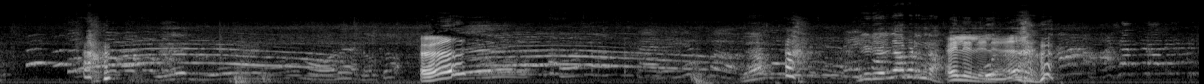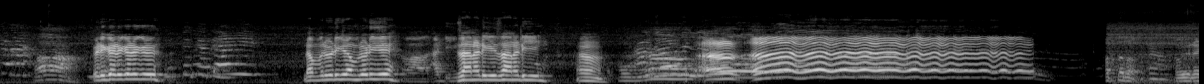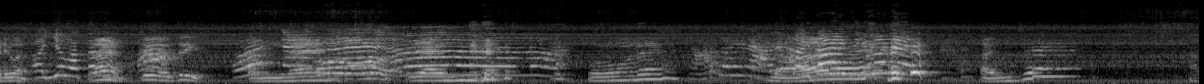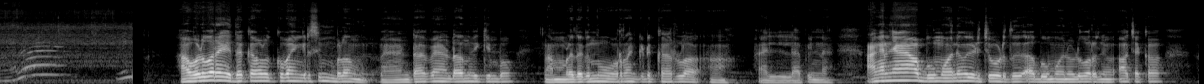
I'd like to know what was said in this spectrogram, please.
ഏ? ഇല്ല ഇല്ല ഇല്ല. എടുക്ക എടുക്ക എടുക്ക ഡമ്പൽ പിടിക്ക് ഡമ്പൽ പിടിക്ക്. സാധനം അടിക്ക് സാധനം അടിക്ക്. ആ. അയ്യോ വൺ ടു ത്രീ ഒന്ന് രണ്ട് മൂന്ന് നാല് അഞ്ച് അവൾ പറയാം ഇതൊക്കെ അവൾക്ക് ഭയങ്കര സിമ്പിളാണ് വേണ്ട വേണ്ട എന്ന് വെക്കുമ്പോൾ നമ്മളിതൊക്കെ നൂറിനൊക്കെ എടുക്കാറുള്ള. ആ അല്ല പിന്നെ. അങ്ങനെ ഞാൻ അബുമോനെ മേടിച്ചു കൊടുത്ത് അബുമോനോട് പറഞ്ഞു ആ ചക്ക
